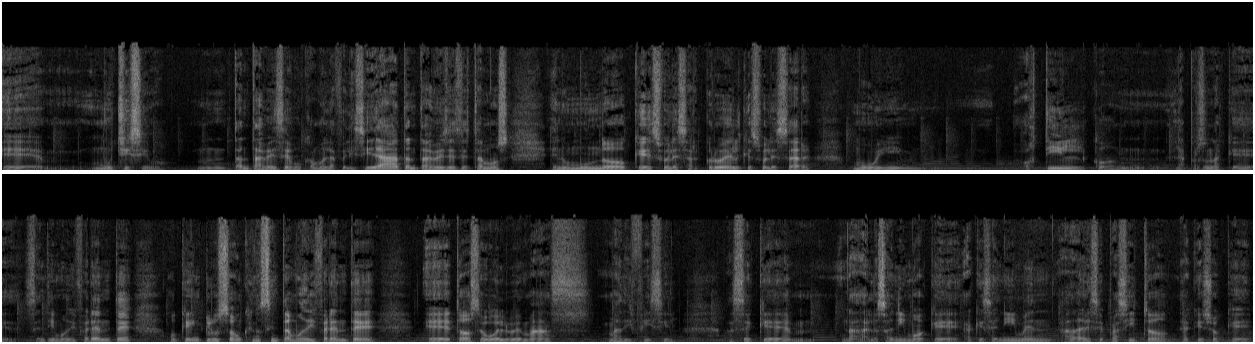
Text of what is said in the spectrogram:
eh, muchísimo. Mm, tantas veces buscamos la felicidad, tantas veces estamos en un mundo que suele ser cruel, que suele ser muy hostil con las personas que sentimos diferente o que incluso aunque nos sintamos diferente eh, todo se vuelve más, más difícil. Así que mm, nada, los animo a que, a que se animen a dar ese pasito de aquello que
